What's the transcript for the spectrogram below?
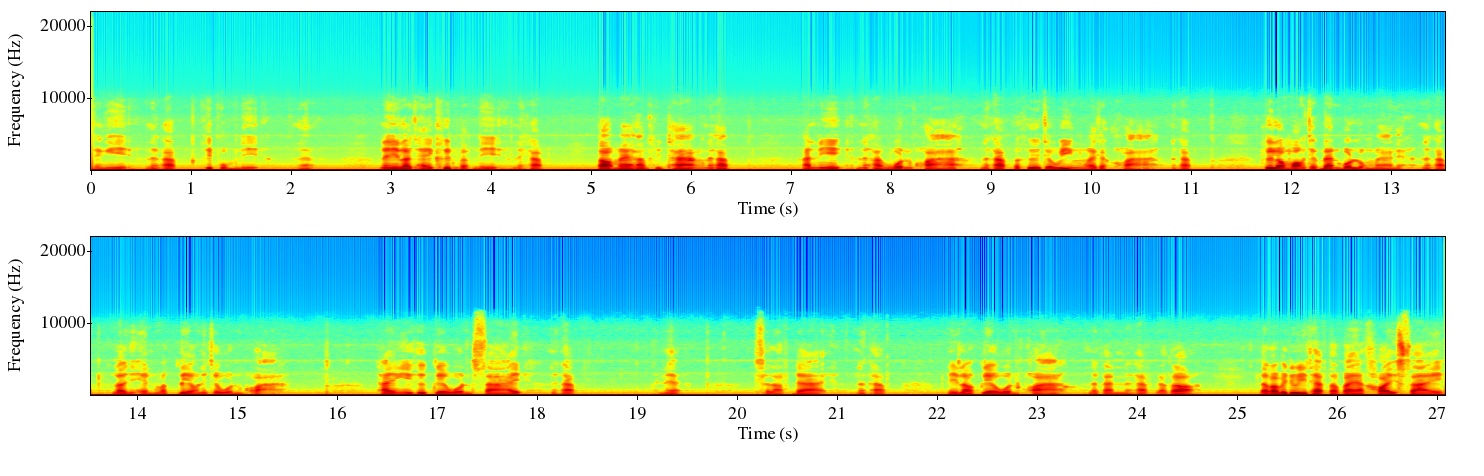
อย่างนี้นะครับที่ปุ่มนี้นะในนี้เราจะให้ขึ้นแบบนี้นะครับ ต่อมาครับทิศทางนะครับ อันนี้นะครับวนขวานะครับ ก็คือจะวิ่งมาจากขวานะครับ คือเรามองจากด้านบนลงมาเนี่ยนะครับ เราจะเห็นว่าเกลียวเนี่ยจะวนขวา ถ้าอย่างนี้คือเกลียววนซ้ายนะครับเนี่ยสลับได้นะครับ นี้เราเกลียววนขวา แล้วกันนะครับ แล้วก็เราก็ไปดูที่แท็บต่อไปนะคอยไซส์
